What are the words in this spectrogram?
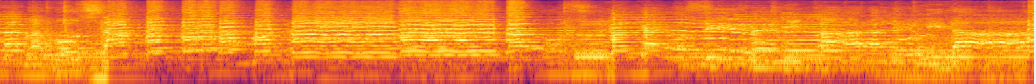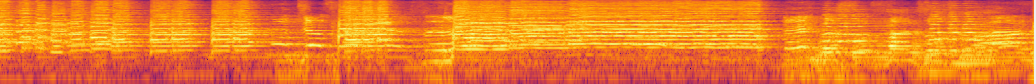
Plata Mangosa. Que no sirve ni para la. Muchas veces tengo esos falsos malos.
